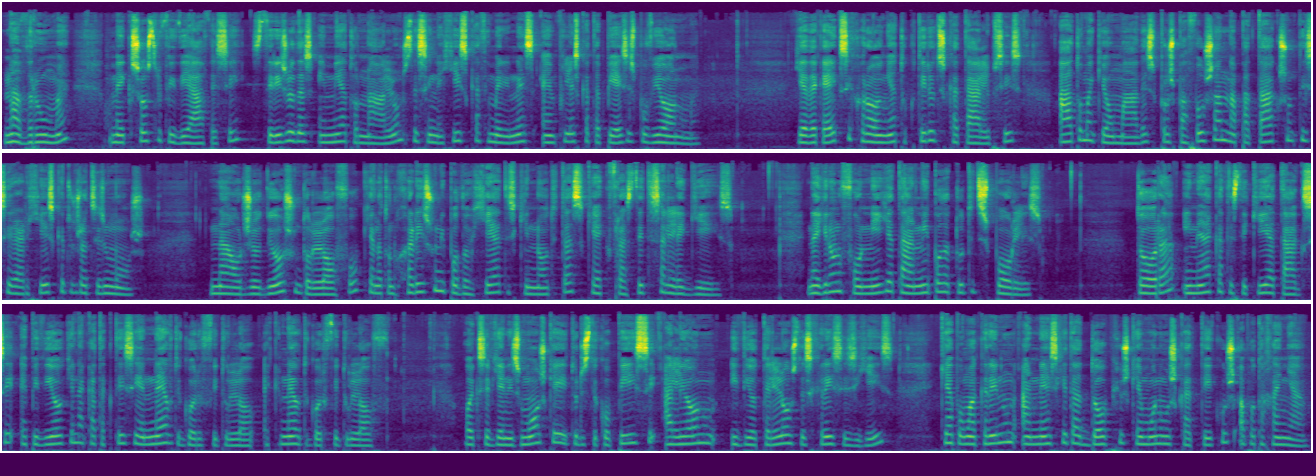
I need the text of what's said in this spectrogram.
Να δρούμε με εξώστρεφη διάθεση, στηρίζοντας η μία τον άλλον στι συνεχείς καθημερινές έμφυλες καταπιέσεις που βιώνουμε. Για 16 χρόνια το κτίριο της κατάληψης, άτομα και ομάδες προσπαθούσαν να πατάξουν τις ιεραρχίες και τους ρατσισμούς να οριζοντιώσουν τον λόφο και να τον χρήσουν υποδοχέα της κοινότητας και εκφραστή της αλληλεγγύης. Να γίνουν φωνή για τα ανίποδα τούτη της πόλης. Τώρα η νέα καθιστική ατάξη επιδιώκει να κατακτήσει εκ νέου την κορυφή του, λό, εκ νέου την κορυφή του λόφου. Ο εξευγενισμός και η τουριστικοποίηση αλλοιώνουν ιδιωτελώς της χρήσης γης και απομακρύνουν ανέσχετα ντόπιους και μόνιμους κατοίκους από τα Χανιά.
